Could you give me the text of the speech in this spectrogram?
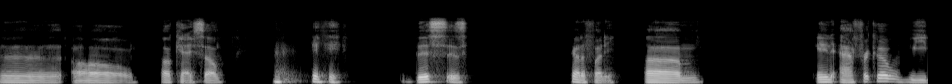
uh, oh, okay, so this is kinda funny. Um in Africa, we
